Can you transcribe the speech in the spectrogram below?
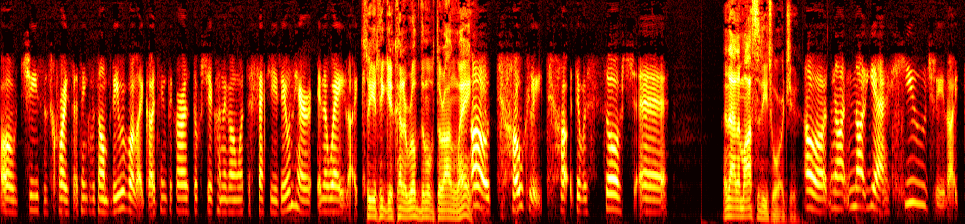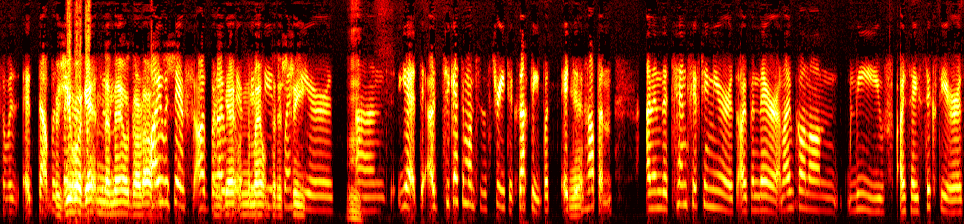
Oh Jesus Christ! I think it was unbelievable. Like I think the guards looked at you, kind of going, "What the feck are you doing here?" In a way, like. So you think you kind of rubbed them up the wrong way? Oh, totally. To- there was such uh An animosity towards you. oh, not not yeah, hugely like there was uh, that was. Because you were getting them out of their office. I was there, f- uh, but I was getting them out 15, to the 20 street. years, Mm. and yeah, th- uh, to get them onto the street exactly, but it Yeah. didn't happen. And in the 10, 15 years I've been there, and I've gone on leave, I say six years,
